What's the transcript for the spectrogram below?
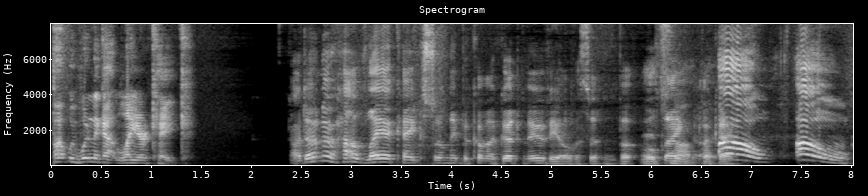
but we wouldn't have got layer cake. I don't know how Layer Cake suddenly become a good movie all of a sudden, but we'll It's say not, but- okay. Oh, oh!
